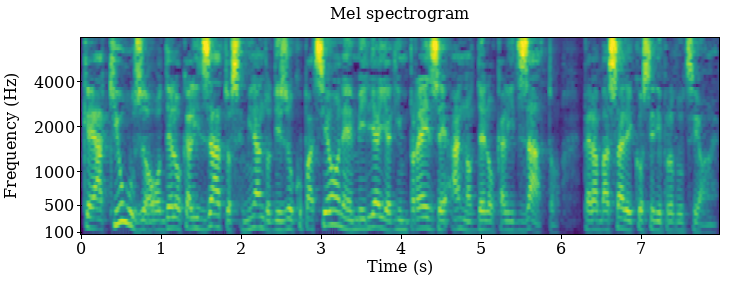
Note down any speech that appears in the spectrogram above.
che ha chiuso o delocalizzato seminando disoccupazione e migliaia di imprese hanno delocalizzato per abbassare i costi di produzione.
